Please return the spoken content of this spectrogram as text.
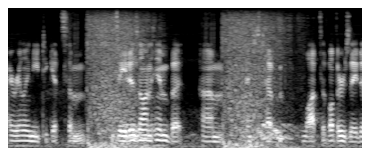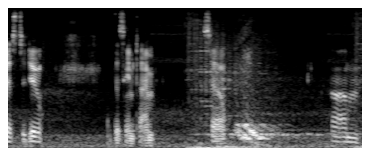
I really need to get some Zetas on him, but um, I just have lots of other zetas to do at the same time. So, um,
